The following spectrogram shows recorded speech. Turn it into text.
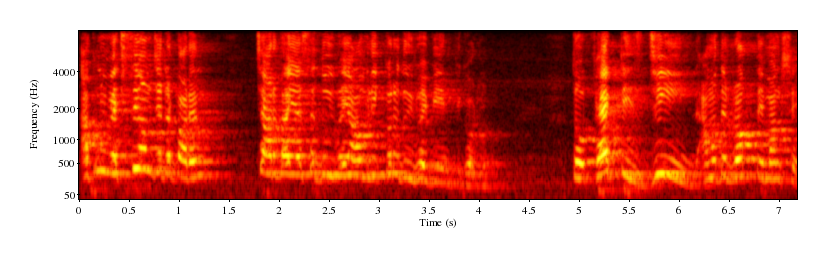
আপনি ম্যাক্সিমাম যেটা পারেন, চার ভাই আছে, দুই ভাই আওয়ামী লীগ করে, দুই ভাই বিএনপি করে। তো ফ্যাক্ট ইজ জিন, আমাদের রক্তে মাংসে,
